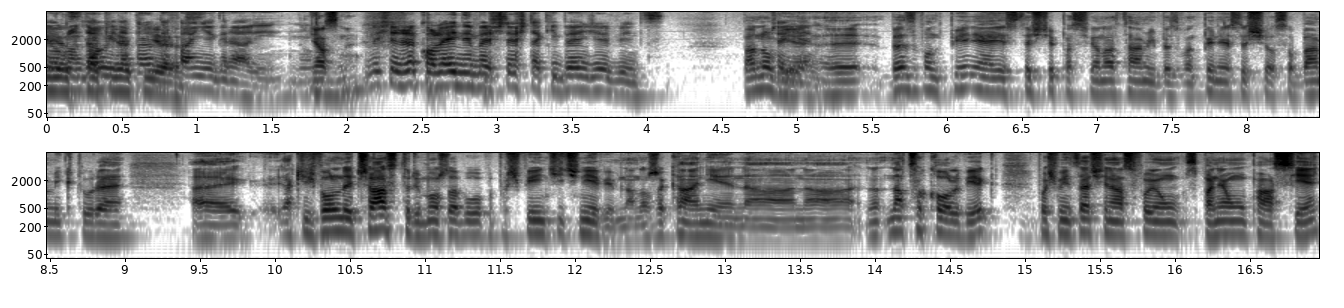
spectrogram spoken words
jest taki, i jaki naprawdę jest. fajnie grali. No. Jasne. Myślę, że kolejny mecz też taki będzie, więc Panowie, e, bez wątpienia jesteście pasjonatami, bez wątpienia jesteście osobami, które e, jakiś wolny czas, który można było poświęcić, nie wiem, na narzekanie, na, na, na- cokolwiek, poświęcacie na swoją wspaniałą pasję.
